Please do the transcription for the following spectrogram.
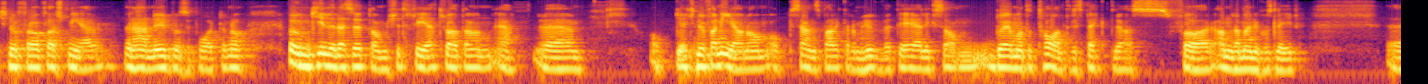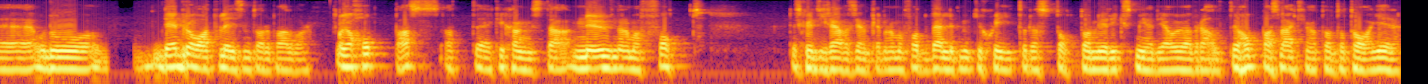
knuffar de först ner den här Nybro-supporten. ung kille dessutom, 23 tror jag att han är. Eh, och knuffar ner honom och sen sparkar de i huvudet. Det är liksom, då är man totalt respektlös för andra människors liv. Eh, och då, det är bra att polisen tar det på allvar. Och jag hoppas att eh, Kristianstad nu när de har fått det ska inte krävas egentligen, men de har fått väldigt mycket skit och det har stått om det i riksmedia och överallt. Jag hoppas verkligen att de tar tag i det,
